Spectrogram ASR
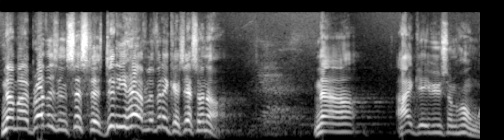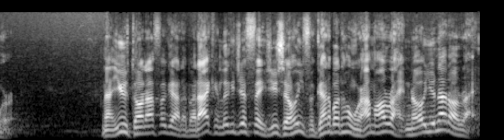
Now, my brothers and sisters, did he have Leviticus? Yes or no? Yes. Now, I gave you some homework. Now, you thought I forgot about it. I can look at your face. You say, Oh, you forgot about homework. I'm all right. No, you're not all right.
